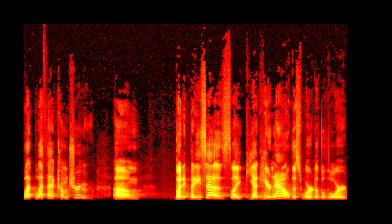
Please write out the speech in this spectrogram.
let, let that come true. Um, but, but he says, like, yet hear now this word of the Lord,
